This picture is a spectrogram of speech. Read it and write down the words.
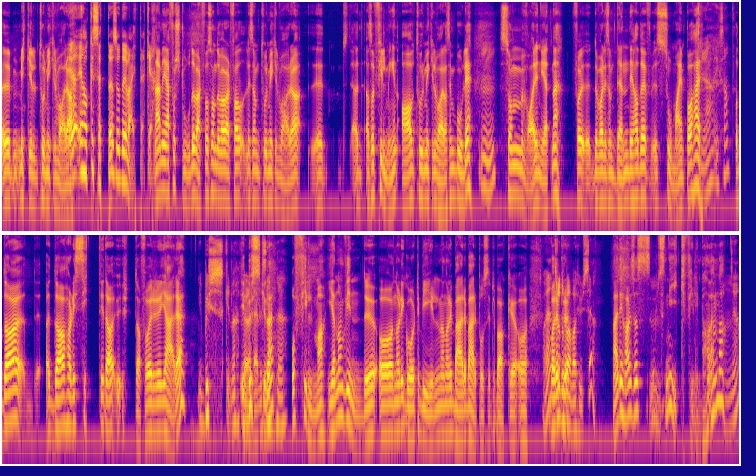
eh, Mikkel, Tor Mikkel Wara. Jeg, jeg har ikke sett det, så det veit jeg ikke. Nei, men jeg forsto det i hvert fall sånn. Det var i hvert fall liksom Tor Mikkel Wara eh, Altså filmingen av Tor Mikkel Wara sin bolig Mm. som var i nyhetene. For det var liksom den de hadde zooma inn på her. Ja? Og da, da har de sittet da utafor gjerdet, I buskene. i jeg, buskene, liksom. Ja. og filma gjennom vindu, og når de går til bilen, og når de bærer bæreposer tilbake, og Å, jeg trodde det bare var huset. Nei, de har liksom s- snikfilma dem, da. Ja.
